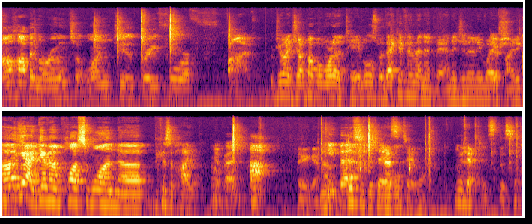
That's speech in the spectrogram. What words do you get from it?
I'll hop in the room. So one, two, three, four, five. Do you want to jump up on one of the tables? Would that give him an advantage in any way There's- fighting? Uh, yeah, I'd give him a plus one uh, because of height. Okay. Ah. There you go. No, Keep that. This is the table. That's the table. Okay. It's this line.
